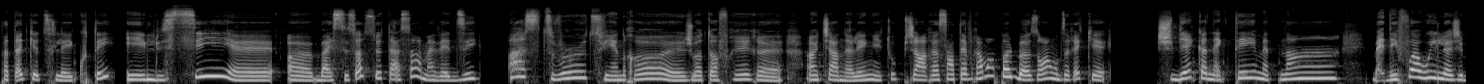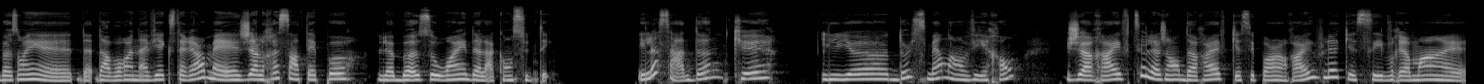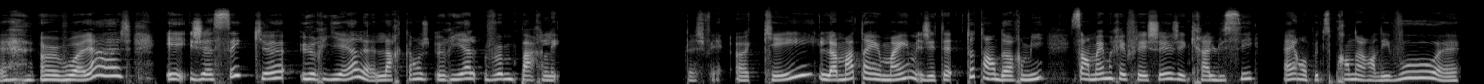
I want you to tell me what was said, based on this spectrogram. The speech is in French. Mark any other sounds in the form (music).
Peut-être que tu l'as écouté. Et Lucie, euh, ben c'est ça, suite à ça, elle m'avait dit Ah, si tu veux, tu viendras, euh, je vais t'offrir euh, un channeling et tout. Puis j'en ressentais vraiment pas le besoin. On dirait que je suis bien connectée maintenant. Ben, des fois, oui, là, j'ai besoin d'avoir un avis extérieur, mais je le ressentais pas, le besoin de la consulter. Et là, ça donne que il y a deux semaines environ, je rêve, tu sais, le genre de rêve que c'est pas un rêve, là, que c'est vraiment euh, (laughs) un voyage. Et je sais que Uriel, l'archange Uriel, veut me parler. Là, je fais OK. Le matin même, j'étais toute endormie, sans même réfléchir. J'ai écrit à Lucie Hey, on peut-tu prendre un rendez-vous? Euh,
